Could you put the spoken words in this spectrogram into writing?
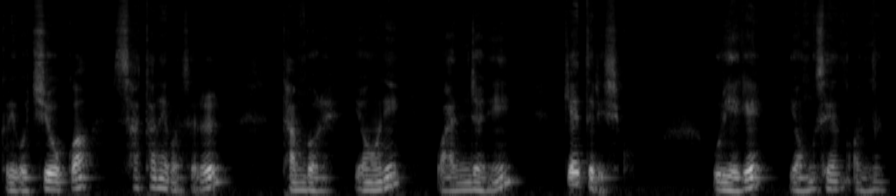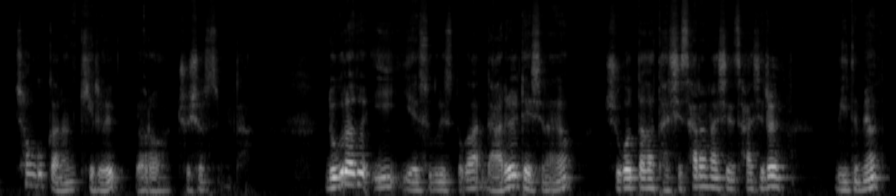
그리고 지옥과 사탄의 권세를 단번에 영원히 완전히 깨뜨리시고 우리에게 영생 얻는 천국 가는 길을 열어 주셨습니다. 누구라도 이 예수 그리스도가 나를 대신하여 죽었다가 다시 살아나신 사실을 믿으면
